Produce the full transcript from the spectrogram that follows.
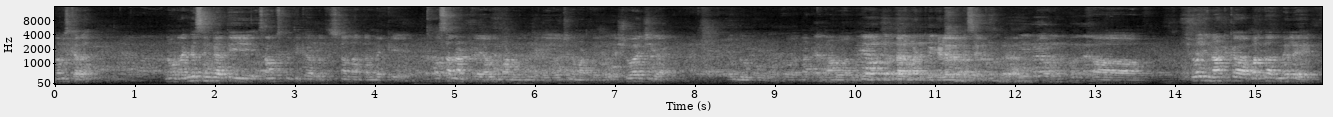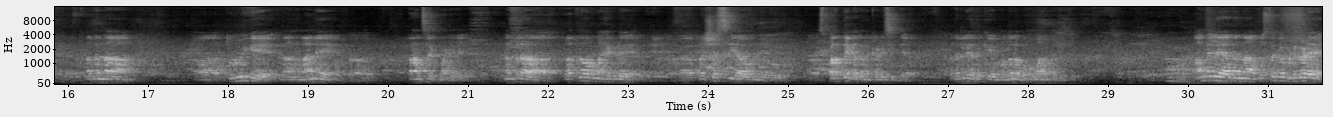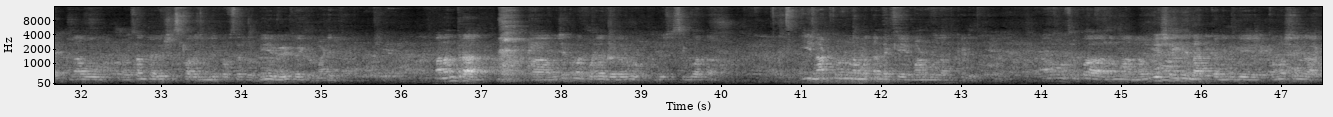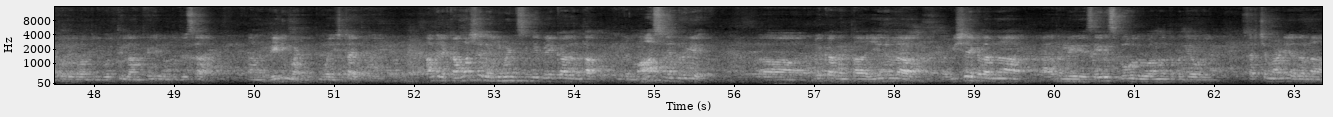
ನಮಸ್ಕಾರ. ನಾವು ರಂಗಸಂಗಾತಿ ಸಾಂಸ್ಕೃತಿಕ ಪ್ರತಿಷ್ಠಾನ ತಂಡಕ್ಕೆ ಹೊಸ ನಾಟಕ ಯಾವುದು ಮಾಡುವುದು ಅಂತ ಯೋಚನೆ ಮಾಡ್ತಾ ಇದ್ದೇವೆ. ಶಿವಾಜಿಯ ಒಂದು ನಾಟಕ ಮಾಡುವ ಅಂತ ನಿರ್ಧಾರ ಮಾಡಿದ್ವಿ ಗೆಳೆಯರೆಲ್ಲ ಸೇರಿಕೊಂಡು. ಶಿವಾಜಿ ನಾಟಕ ಬರೆದಾದ ಮೇಲೆ ಅದನ್ನು ತುಳುವಿಗೆ ನಾನು ನಾನೇ ಟ್ರಾನ್ಸ್ಲೇಟ್ ಮಾಡಿದೆ. ನಂತರ ರತ್ನವರ್ಮ ಹೆಗ್ಡೆ ಪ್ರಶಸ್ತಿಯ ಒಂದು ಸ್ಪರ್ಧೆಗೆ ಅದನ್ನು ಕಳಿಸಿದ್ದೆ. ಅದರಲ್ಲಿ ಅದಕ್ಕೆ ಮೊದಲ ಬಹುಮಾನ ಬಂದಿತ್ತು. ಆಮೇಲೆ ಅದನ್ನ ಪುಸ್ತಕ ಬಿಡುಗಡೆ ನಾವು ಸಂತ ಯೋಶಸ್ ಕಾಲೇಜಿನಲ್ಲಿ ಪ್ರೊಫೆಸರ್ ಬಿ ಎ ವಿವೇಕರು ಮಾಡಿದ್ವಿ ಆ ನಂತರ ಕುಮಾರ್ ವಿಜಯಕುಮಾರ್ ಕೊಡೇಬೇಡವರು ದಿವಸ ಸಿಗುವಾಗ ಈ ನಾಟಕವನ್ನು ನಮ್ಮ ತಂಡಕ್ಕೆ ಮಾಡಬಹುದು ಅಂತ ಕೇಳಿದ್ರು. ನಾವು ಸ್ವಲ್ಪ ನಮ್ಮ ನವ್ಯ ಶೈಲಿಯ ನಾಟಕ ನಿಮಗೆ ಕಮರ್ಷಿಯಲ್ ಆಗ್ತದಿಲ್ಲ ಅಂತ ಗೊತ್ತಿಲ್ಲ ಅಂತ ಹೇಳಿ ಒಂದು ದಿವಸ ನಾನು ರೀಡಿಂಗ್ ಮಾಡಿದೆ. ತುಂಬ ಇಷ್ಟ ಆಯಿತು ಆಮೇಲೆ ಕಮರ್ಷಿಯಲ್ ಎಲಿಮೆಂಟ್ಸ್ಗೆ ಬೇಕಾದಂಥ ಅಂದರೆ ಮಾಸ್ ಜನರಿಗೆ ಬೇಕಾದಂಥ ಏನೆಲ್ಲ ವಿಷಯಗಳನ್ನು ಅದರಲ್ಲಿ ಸೇರಿಸಬಹುದು ಅನ್ನೋದ್ರ ಬಗ್ಗೆ ಅವರು ಚರ್ಚೆ ಮಾಡಿ ಅದನ್ನು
